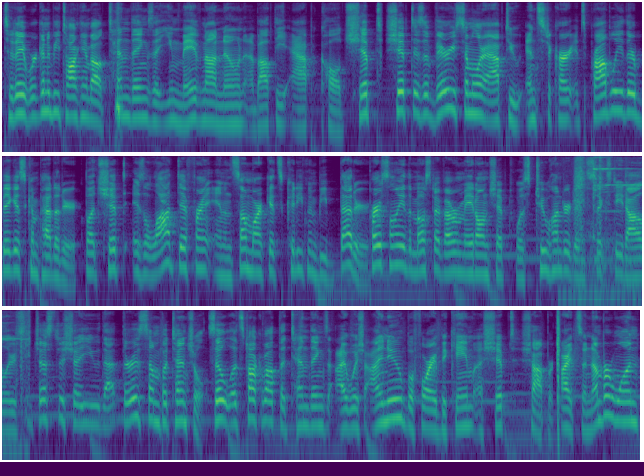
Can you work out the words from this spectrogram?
Today we're going to be talking about 10 things that you may have not known about the app called Shipt. Shipt is a very similar app to Instacart. It's probably their biggest competitor, but Shipt is a lot different and in some markets could even be better. Personally, the most I've ever made on Shipt was $260 just to show you that there is some potential. So let's talk about the 10 things I wish I knew before I became a Shipt shopper. All right, so number one,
